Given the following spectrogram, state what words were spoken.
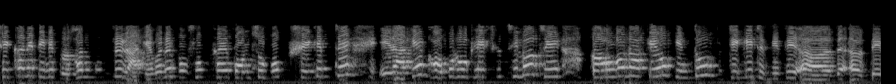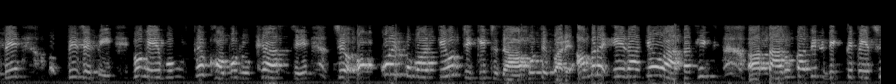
সেখানে তিনি প্রধানমন্ত্রীর একেবারে প্রশংসায় পঞ্চমুখ। সেক্ষেত্রে এর আগে খবর উঠে এসেছিল যে কঙ্গনাকেও কিন্তু টিকিট দিতে দেবে বিজেপি এবং এই মুহূর্তে খবর উঠে আসছে যে অক্ষয় কুমারকেও টিকিট দেওয়া হতে পারে। আমরা এর আগেও একাধিক তারকাদের দেখতে পেয়েছি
